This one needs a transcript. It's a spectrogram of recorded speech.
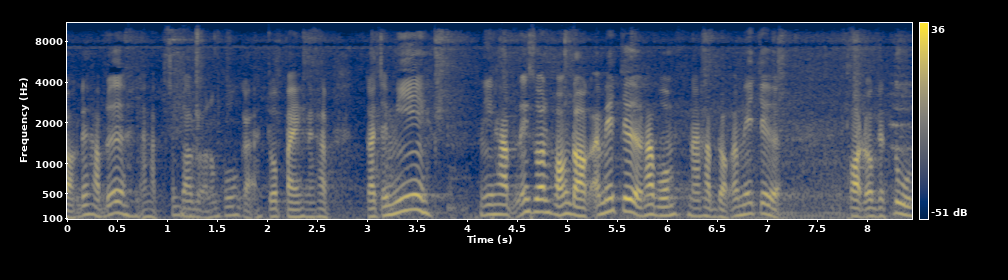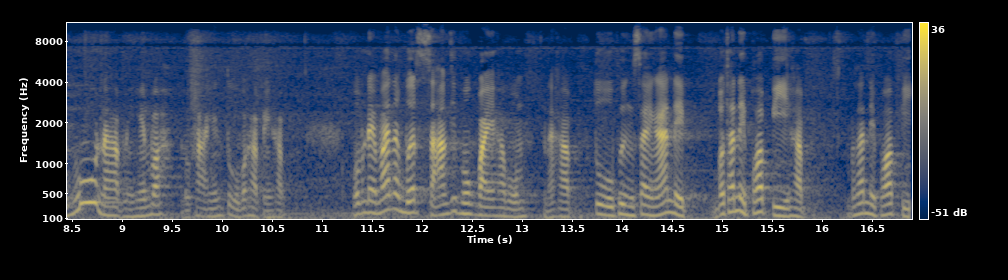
ดอกด้วยครับเด้อนะครับสำหรับดอกลำโพงก็จบไปนะครับก็จะมีนี่ครับในส่วนของดอกอเมเจอร์ครับผมนะครับดอกอเมเจอร์ถอดออกจากตู้พูดนะครับเห็นปะลูกค้าเห็นตู้ปะครับนี่ครับผมได้มาตั้งเบิร์ด36ใบครับผมนะครับตู้พึ่งใส่งานเด็กบ่ทันได้พอปีครับ มาท่านในพ่อปี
